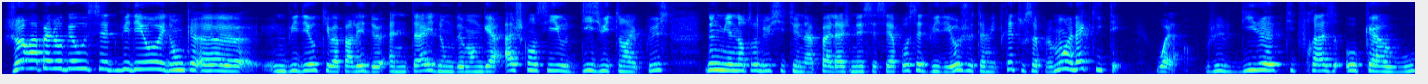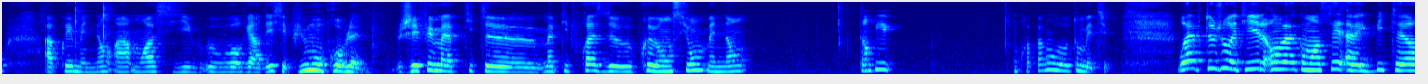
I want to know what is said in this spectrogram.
Je rappelle au cas où cette vidéo est donc euh, une vidéo qui va parler de hentai, donc de manga âge conseillé aux 18 ans et plus. Donc bien entendu, si tu n'as pas l'âge nécessaire pour cette vidéo, je t'inviterai tout simplement à la quitter. Voilà, je dis la petite phrase au cas où. Après maintenant, hein, moi si vous regardez, c'est plus mon problème. J'ai fait ma petite, euh, ma petite phrase de prévention, maintenant, tant pis. On ne croit pas me retomber dessus. Bref, toujours est-il, on va commencer avec Better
